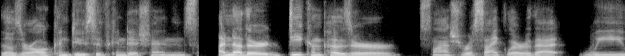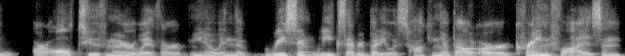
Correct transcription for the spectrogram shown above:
those are all conducive conditions. Another decomposer slash recycler that we are all too familiar with, or you know, in the recent weeks, everybody was talking about are crane flies. And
